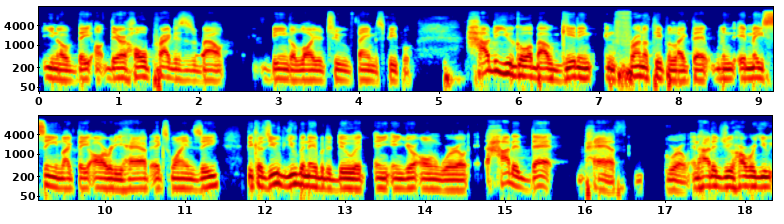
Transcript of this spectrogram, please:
you know, they their whole practice is about being a lawyer to famous people. How do you go about getting in front of people like that when it may seem like they already have X, Y, and Z? Because you've you've been able to do it in, in your own world. How did that path grow, and how did you how were you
